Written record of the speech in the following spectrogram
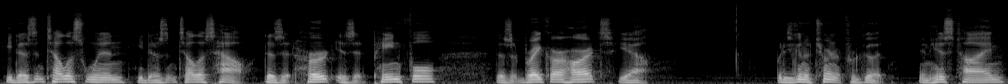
He doesn't tell us when, He doesn't tell us how. Does it hurt? Is it painful? Does it break our hearts? Yeah. But He's going to turn it for good in His time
